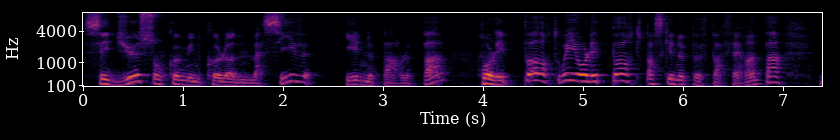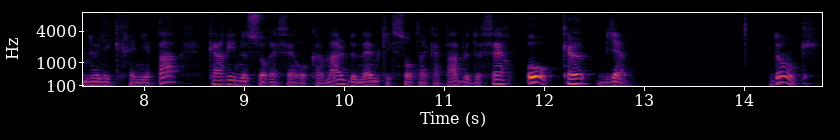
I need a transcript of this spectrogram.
Ces dieux sont comme une colonne massive ils ne parlent pas, on les porte, oui, on les porte parce qu'ils ne peuvent pas faire un pas. Ne les craignez pas, car ils ne sauraient faire aucun mal, de même qu'ils sont incapables de faire aucun bien. Donc,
